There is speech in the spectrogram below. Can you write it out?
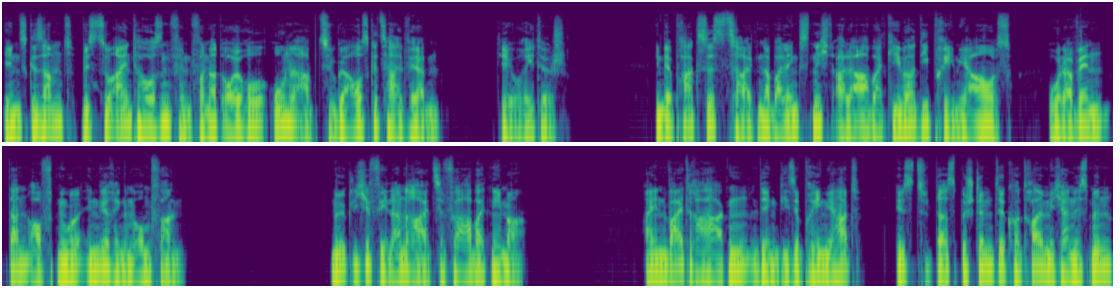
insgesamt bis zu 1500 Euro ohne Abzüge ausgezahlt werden. Theoretisch. In der Praxis zahlten aber längst nicht alle Arbeitgeber die Prämie aus. Oder wenn, dann oft nur in geringem Umfang. Mögliche Fehlanreize für Arbeitnehmer. Ein weiterer Haken, den diese Prämie hat, ist, dass bestimmte Kontrollmechanismen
